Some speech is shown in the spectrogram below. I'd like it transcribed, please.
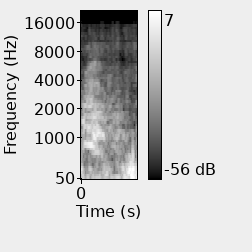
Ah!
